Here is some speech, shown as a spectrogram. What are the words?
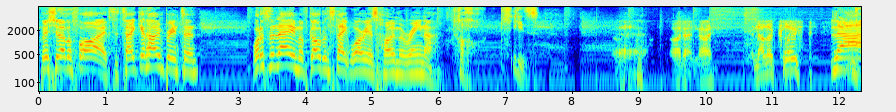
question number five. To take it home, Brenton. What is the name of Golden State Warriors' home arena? Oh, jeez. Uh, I don't know. Another clue. Nah.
